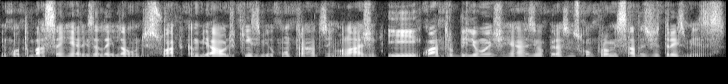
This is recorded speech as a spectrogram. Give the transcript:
Enquanto o Bacen realiza leilão de swap cambial de 15 mil contratos em rolagem e 4 bilhões de reais em operações compromissadas de três meses.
